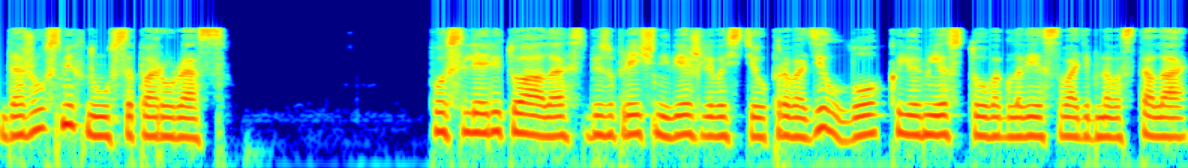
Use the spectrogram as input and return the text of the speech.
даже усмехнулся пару раз. После ритуала с безупречной вежливостью проводил Ло к ее месту во главе свадебного стола,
